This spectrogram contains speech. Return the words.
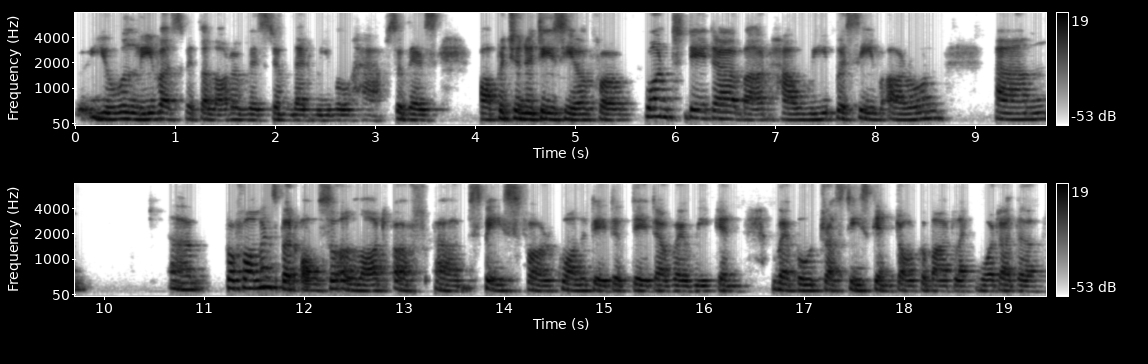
you will leave us with a lot of wisdom that we will have. So there's opportunities here for quant data about how we perceive our own um, uh, performance, but also a lot of uh, space for qualitative data where we can, where both trustees can talk about like what are the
